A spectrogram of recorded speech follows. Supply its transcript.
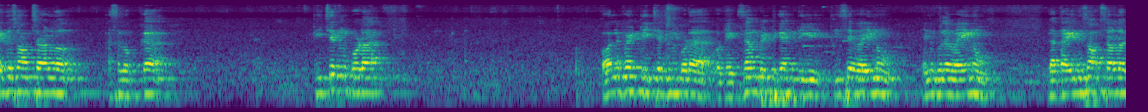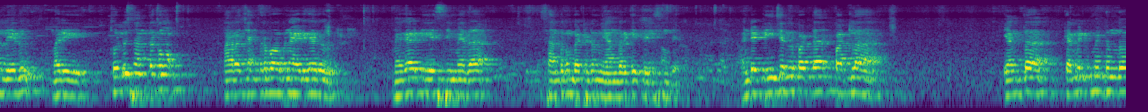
ఐదు సంవత్సరాల్లో అసలు ఒక్క టీచర్ని కూడా క్వాలిఫైడ్ టీచర్స్ని కూడా ఒక ఎగ్జామ్ పెట్టి కానీ తీ తీసే వైను ఎన్నుకునే వైను గత ఐదు సంవత్సరాల్లో లేదు. మరి తొలి సంతకం నారా చంద్రబాబు నాయుడు గారు మెగా డిఎస్సి మీద సంతకం పెట్టడం మీ అందరికీ తెలిసిందే. అంటే టీచర్ల పట్ల పట్ల ఎంత కమిట్మెంట్ ఉందో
